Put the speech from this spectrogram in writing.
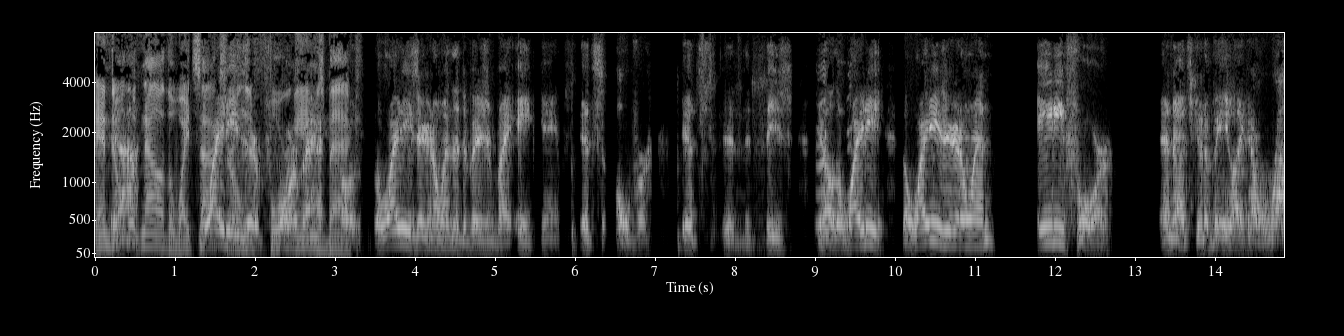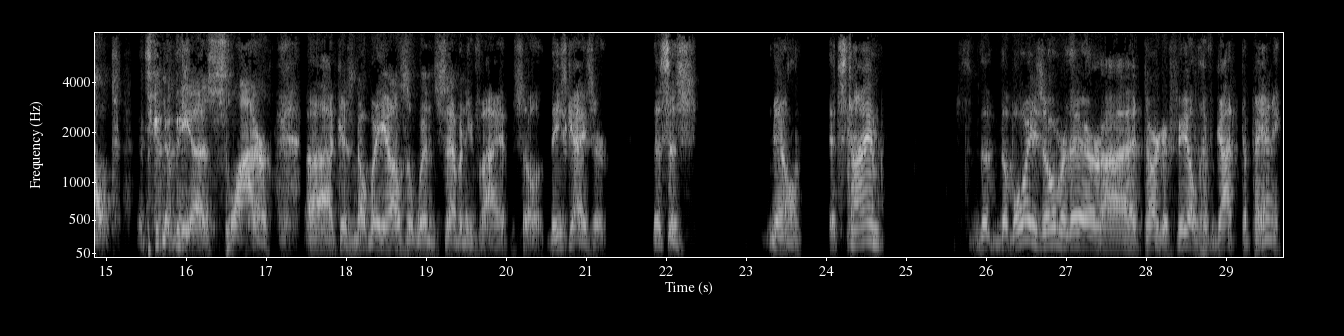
And don't Yeah. look now, the White Sox are only are four, four games back. Oh, the Whiteys are going to win the division by eight games. It's over. It's it, these, you know, the Whitey, the Whiteys are going to win eighty-four, and that's going to be like a rout. It's going to be a slaughter because nobody else will win seventy-five. So these guys are. This is, you know, it's time. The the boys over there uh, at Target Field have got to panic.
